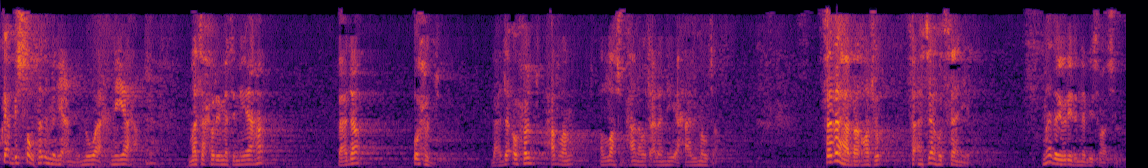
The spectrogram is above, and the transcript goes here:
بكاء بالصوت هذا من يعني النواح نياحة. متى حرمت النياحة بعد أحد. بعد أحد حرم الله سبحانه وتعالى النياحة على الموتى. فذهب الرجل فأتاه الثانية. ماذا يريد النبي صلى الله عليه وسلم؟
